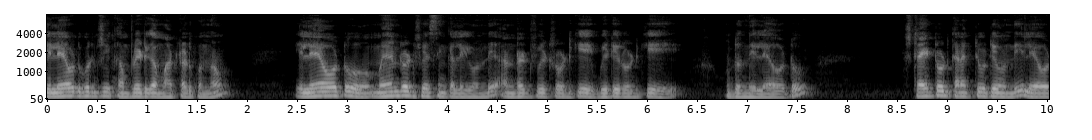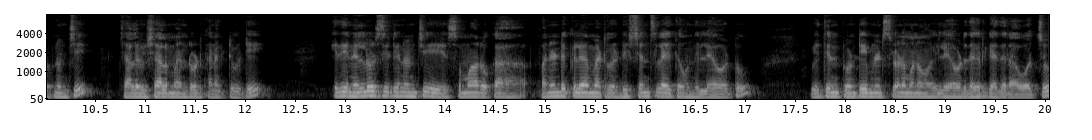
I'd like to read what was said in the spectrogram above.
ఈ లేఅవుట్ గురించి కంప్లీట్గా మాట్లాడుకుందాం. ఈ లేఅవుట్ మెయిన్ రోడ్ ఫేసింగ్ కలిగి ఉంది. హండ్రెడ్ ఫీట్ రోడ్కి బీటీ రోడ్కి ఉంటుంది ఈ లేఅవుట్ స్ట్రైట్ రోడ్ కనెక్టివిటీ ఉంది లేఅవుట్ నుంచి. చాలా విశాలమైన రోడ్ కనెక్టివిటీ ఇది నెల్లూరు సిటీ నుంచి సుమారు ఒక పన్నెండు కిలోమీటర్ల డిస్టెన్స్లో అయితే ఉంది లేఅవుట్ విత్ ఇన్ ట్వంటీ మినిట్స్లోనే మనం ఈ లేఅవుట్ దగ్గరికి అయితే రావచ్చు.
